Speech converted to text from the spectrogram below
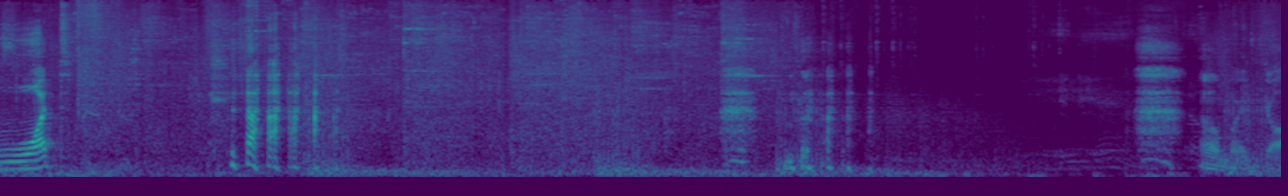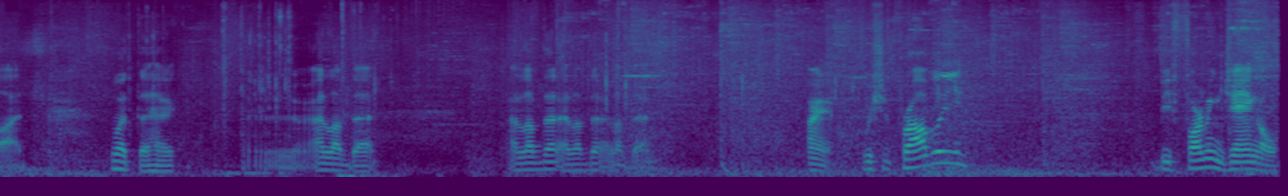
What? oh my god. What the heck? I love that. I love that, I love that, I love that. Alright, we should probably be farming jungle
